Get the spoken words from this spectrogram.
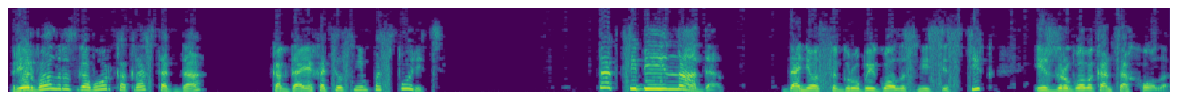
Прервал разговор как раз тогда, когда я хотел с ним поспорить. Так тебе и надо, донесся грубый голос миссис Стик из другого конца холла.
